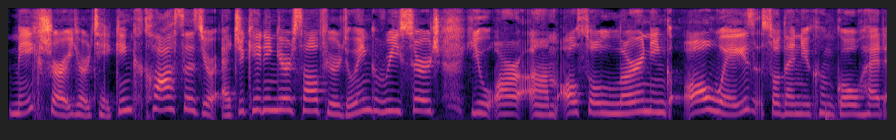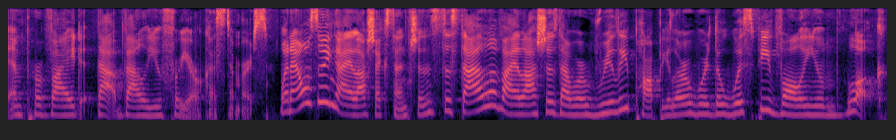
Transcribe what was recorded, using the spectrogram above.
make sure you're taking classes, you're educating yourself, you're doing research, you are um, also learning always, so then you can go ahead and provide that value for your customers. When I was doing eyelash extensions, the style of eyelashes that were really popular were the wispy volume look.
